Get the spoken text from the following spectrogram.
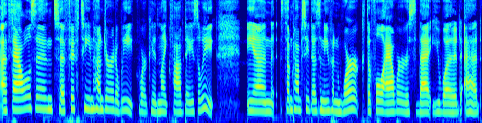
a thousand to fifteen hundred a week, working like five days a week. And sometimes he doesn't even work the full hours that you would at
